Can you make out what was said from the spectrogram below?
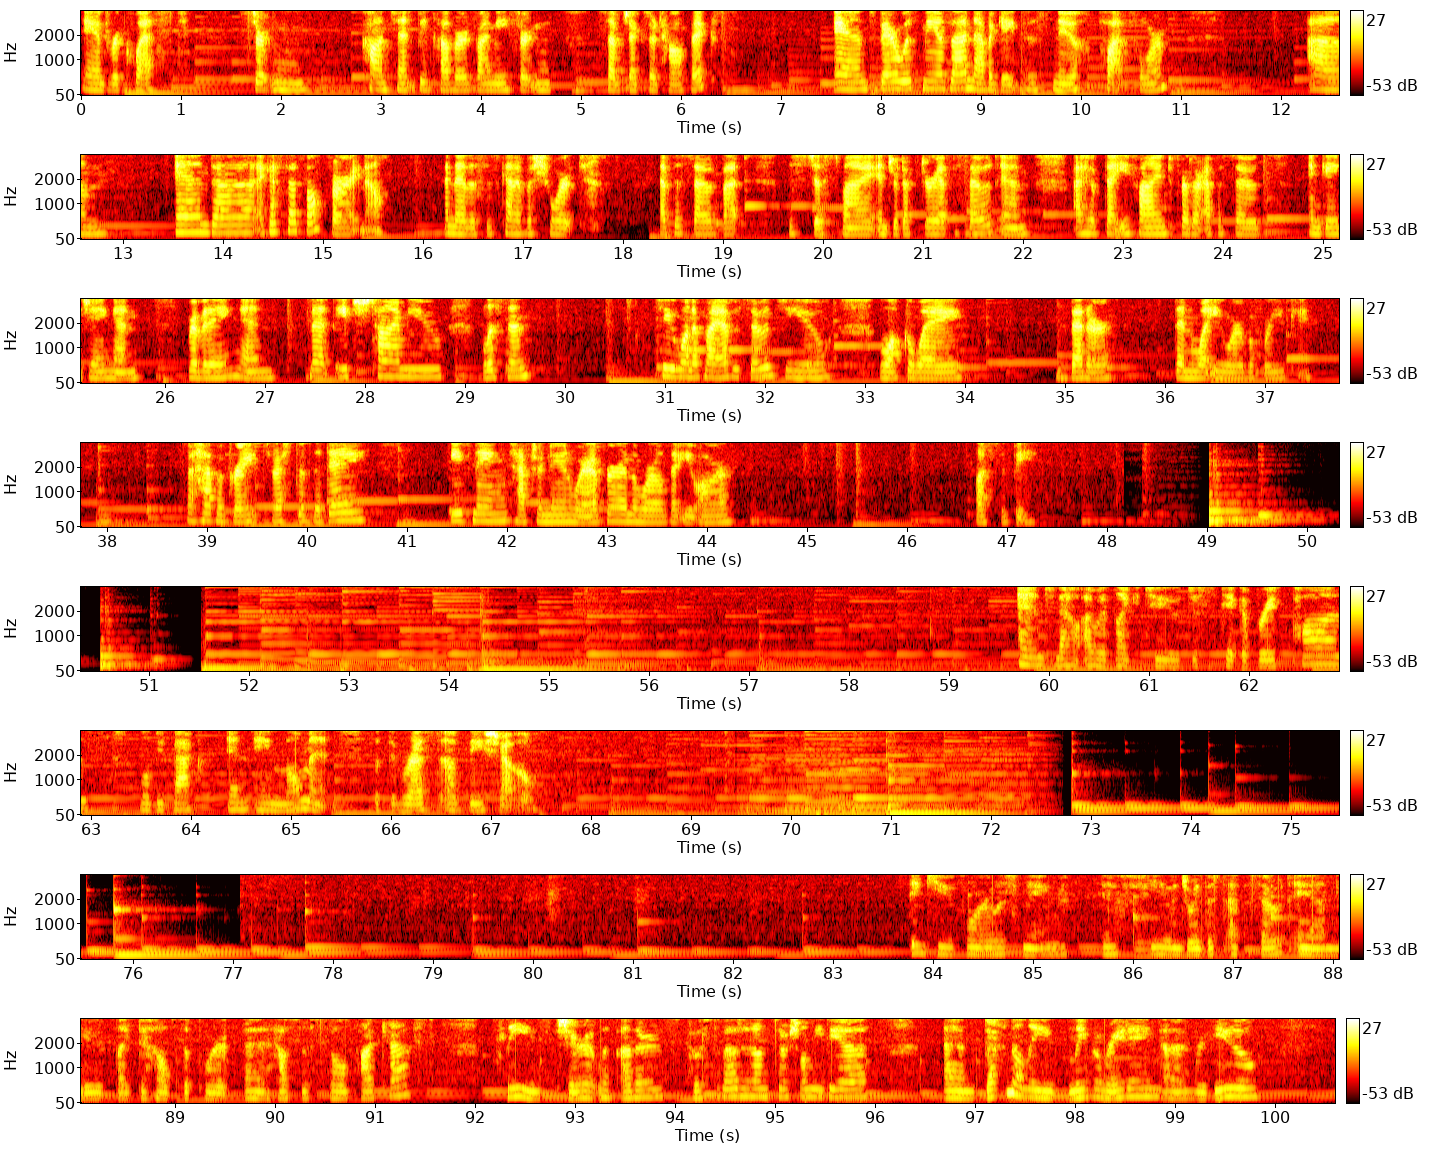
and request certain content be covered by me, certain subjects or topics. And bear with me as I navigate this new platform. Um, and uh, I guess that's all for right now. I know this is kind of a short episode, but this is just my introductory episode, and I hope that you find further episodes engaging and riveting, and that each time you listen to one of my episodes, you walk away better than what you were before you came. So, have a great rest of the day evening, afternoon, wherever in the world that you are. Blessed be. And now I would like to just take a brief pause. We'll be back in a moment with the rest of the show. Thank you for listening. If you enjoyed this episode and you'd like to help support the Haus of Sol podcast, please share it with others, post about it on social media, and definitely leave a rating, a review.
